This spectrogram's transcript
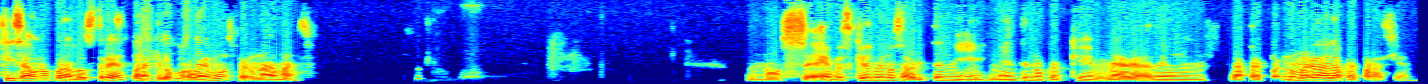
Quizá uno para los tres, para si que lo gusta? probemos, pero nada más. No sé, pues que al menos ahorita en mi mente no creo que me agrade un, la prepa- no me agrada la preparación.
